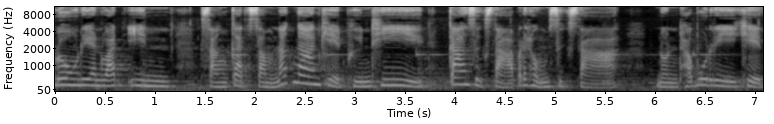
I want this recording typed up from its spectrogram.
โรงเรียนวัดอิน สังกัดสำนักงานเขตพื้นที่ การศึกษาประถมศึกษา นนทบุรีเขต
